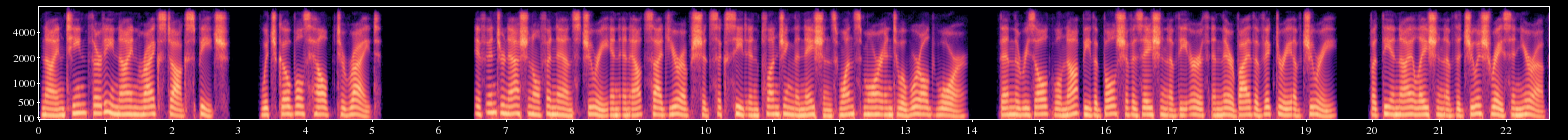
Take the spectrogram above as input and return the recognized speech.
1939 Reichstag speech, which Goebbels helped to write. If international finance Jewry in and outside Europe should succeed in plunging the nations once more into a world war, then the result will not be the Bolshevization of the earth and thereby the victory of Jewry, but the annihilation of the Jewish race in Europe.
